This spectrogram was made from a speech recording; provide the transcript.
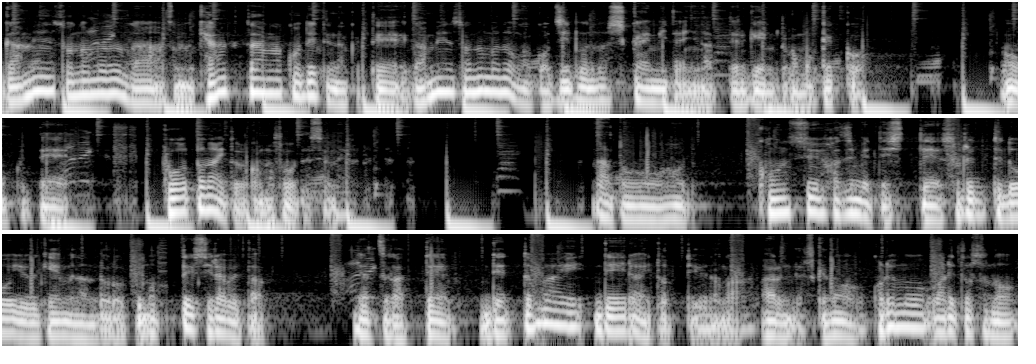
画面そのものがそのキャラクターがこう出てなくて画面そのものがこう自分の視界みたいになってるゲームとかも結構多くてフォートナイトとかもそうですよね。あと今週初めて知ってそれってどういうゲームなんだろうと思って調べたやつがあってデッドバイデイライトっていうのがあるんですけどこれも割とその、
